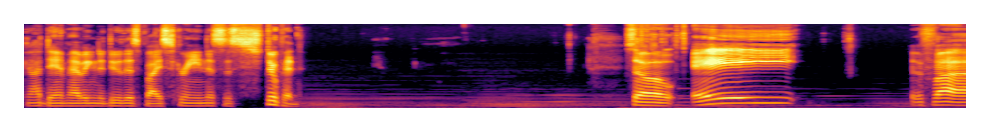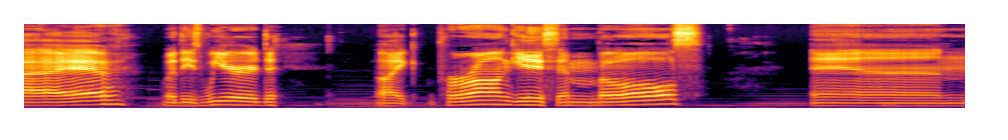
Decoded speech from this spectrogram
Goddamn having to do this by screen. This is stupid. So, A5 with these weird, like, prongy symbols. And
